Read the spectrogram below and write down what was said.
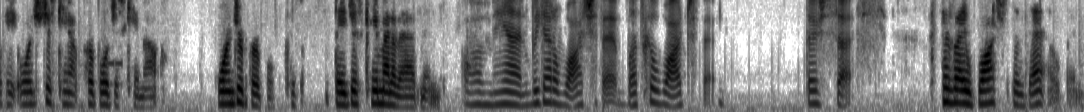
Okay, orange just came out. Purple just came out. Orange or purple? Because they just came out of admin. oh man, we gotta watch them. Let's go watch them. They're sus. Because I watched the vent open.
